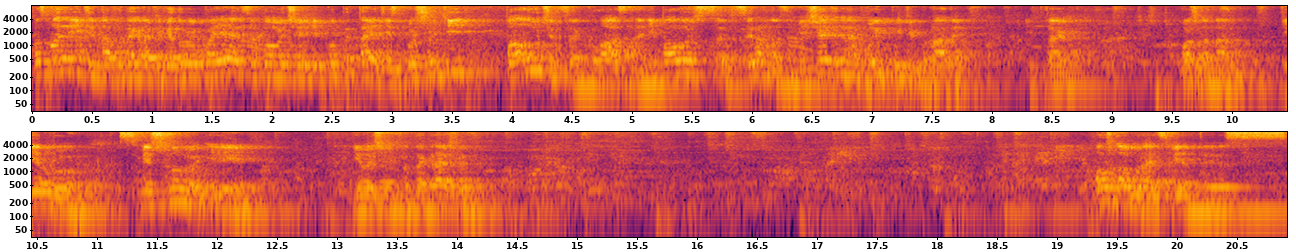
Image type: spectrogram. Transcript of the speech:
Посмотрите на фотографии, которые появятся по очереди, попытайтесь пошутить. Получится классно, не получится, все равно замечательно, мы будем рады. Итак, можно нам первую смешную или не очень фотографию? Можно убрать свет с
